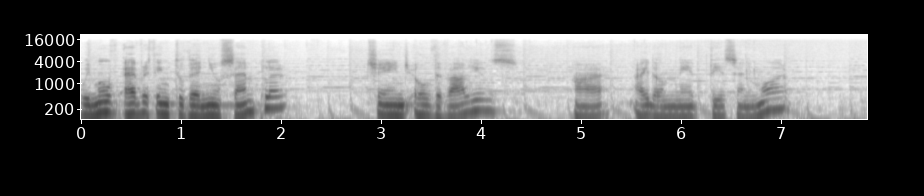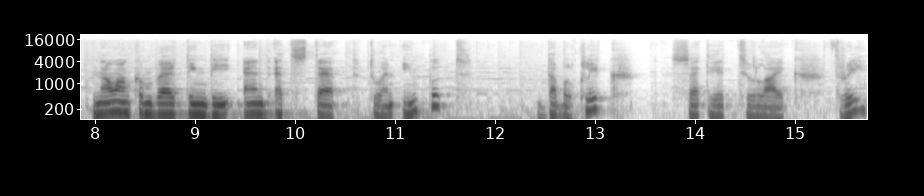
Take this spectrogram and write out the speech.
We move everything to the new sampler, change all the values. Uh, I don't need this anymore. Now I'm converting the end at step to an input. Double click, set it to like 3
